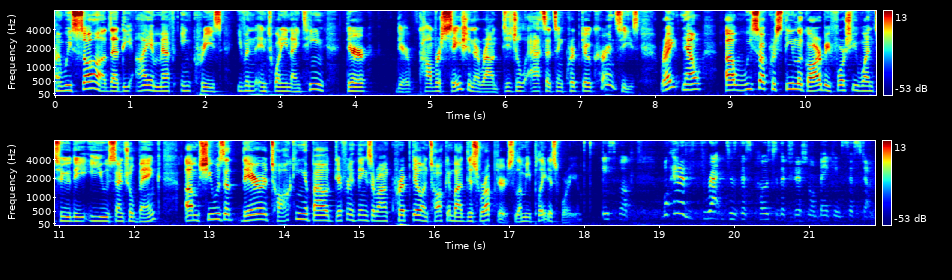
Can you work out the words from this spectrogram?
and we saw that the imf increase even in 2019 their their conversation around digital assets and cryptocurrencies. Right now, uh, we saw Christine Lagarde before she went to the EU central bank. Um, she was there talking about different things around crypto and talking about disruptors. Let me play this for you. Facebook. What kind of threat does this pose to the traditional banking system?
